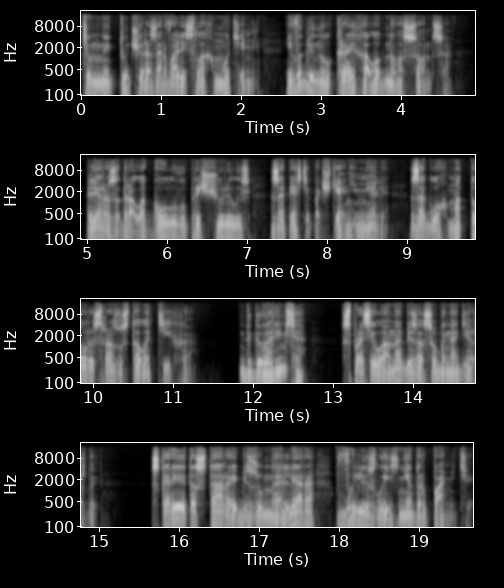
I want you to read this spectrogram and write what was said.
Темные тучи разорвались лохмотьями, и выглянул край холодного солнца. Лера задрала голову, прищурилась, запястья почти онемели, заглох мотор и сразу стало тихо. «Договоримся?» — спросила она без особой надежды. Скорее, эта старая безумная Лера вылезла из недр памяти.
